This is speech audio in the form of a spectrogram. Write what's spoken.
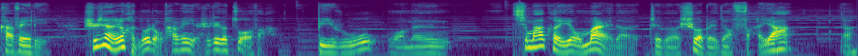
咖啡里。实际上有很多种咖啡也是这个做法，比如我们星巴克也有卖的这个设备叫法压啊，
